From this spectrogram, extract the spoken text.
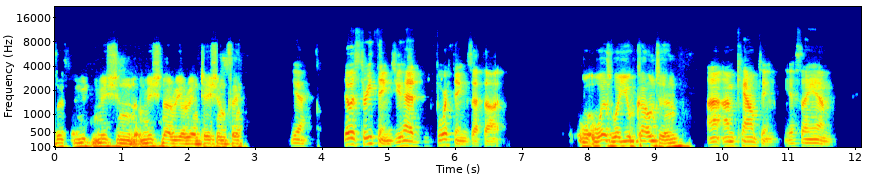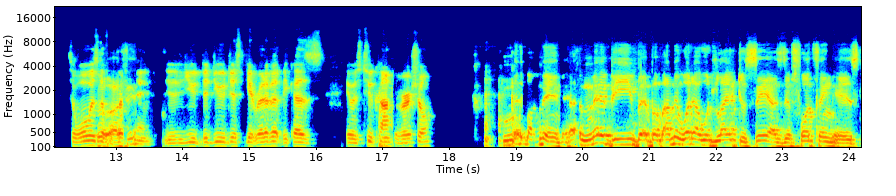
this mission missionary orientation thing. Yeah, there was three things. You had four things. I thought. What were you counting? I, am counting. Yes, I am. So what was the fourth think, thing? Did you did you just get rid of it because it was too controversial? I mean, maybe, but, but I mean, what I would like to say as the fourth thing is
